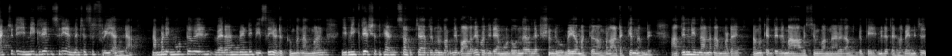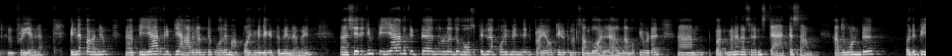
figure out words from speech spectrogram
ആക്ച്വലി ഇമിഗ്രൻസിന് എൻ എച്ച് എസ് ഫ്രീ അല്ല. നമ്മൾ ഇങ്ങോട്ട് വരാൻ വേണ്ടി വിസ എടുക്കുമ്പോൾ നമ്മൾ ഇമിഗ്രേഷൻ ഹെൽത്ത് സർചാർജ് എന്ന് പറഞ്ഞ് വളരെ വലിയൊരു എമൗണ്ട് ഒന്നര ലക്ഷം രൂപയോ മറ്റോ നമ്മൾ അടയ്ക്കുന്നുണ്ട്. അതിൽ നിന്നാണ് നമ്മുടെ നമുക്ക് എന്തെങ്കിലും ആവശ്യം വന്നാൽ നമുക്ക് പേയ്മെന്റ് തരുന്നത്. അപ്പൊ എച്ച് ഒരിക്കലും ഫ്രീ അല്ല. പിന്നെ പറഞ്ഞു പി ആർ കിട്ടിയ ആളുകൾക്ക് പോലും അപ്പോയിന്റ്മെന്റ് കിട്ടുന്നില്ലെന്ന്. ശരിക്കും പി ആർ കിട്ടുക എന്നുള്ളത് ഹോസ്പിറ്റൽ അപ്പോയിന്റ്മെന്റിന് പ്രയോറിറ്റി കിട്ടുന്ന ഒരു സംഭവമല്ല. അത് നമുക്കിവിടെ പെർമനന്റ് റെസിഡന്റ് സ്റ്റാറ്റസ് ആണ്. അതുകൊണ്ട് ഒരു പി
